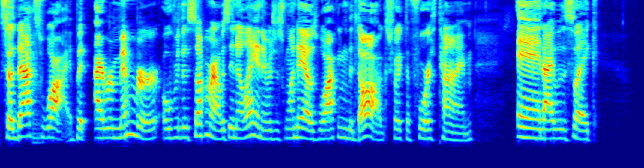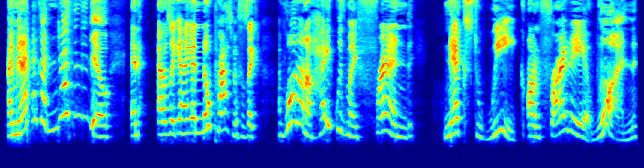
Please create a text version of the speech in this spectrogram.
So that's Mm. why. But I remember over the summer I was in LA and there was just one day I was walking the dogs for like the fourth time. And I was like, I mean, I've got nothing to do. And I was like, and I got no prospects. I was like, I'm going on a hike with my friend next week on Friday at one.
